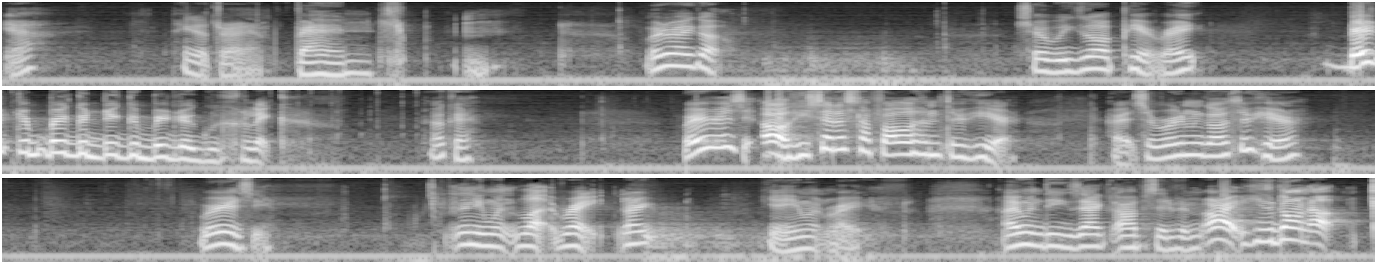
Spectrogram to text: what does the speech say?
yeah? I think that's am. Fan. Mm. Where do I go? So we go up here, right? Click. Okay. Where is he? Oh, he said us to follow him through here. Alright, so we're going to go through here. Where is he? And then he went left, right, right? Yeah, he went right. I went the exact opposite of him. Alright, he's going up.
